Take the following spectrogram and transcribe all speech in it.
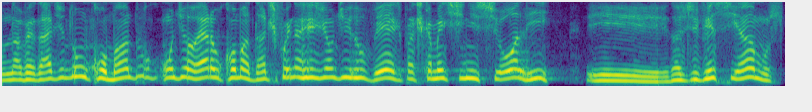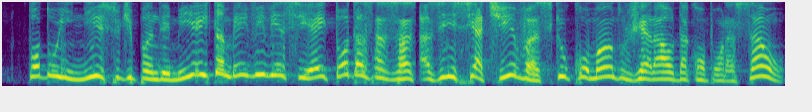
na verdade, num comando onde eu era o comandante, foi na região de Rio Verde, praticamente iniciou ali. E nós vivenciamos todo o início de pandemia e também vivenciei todas as, as, as iniciativas que o Comando Geral da Corporação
